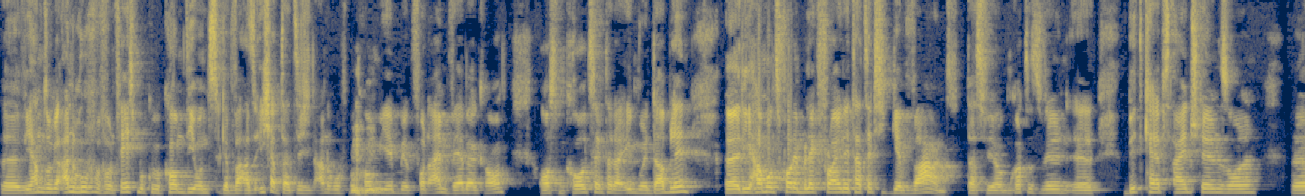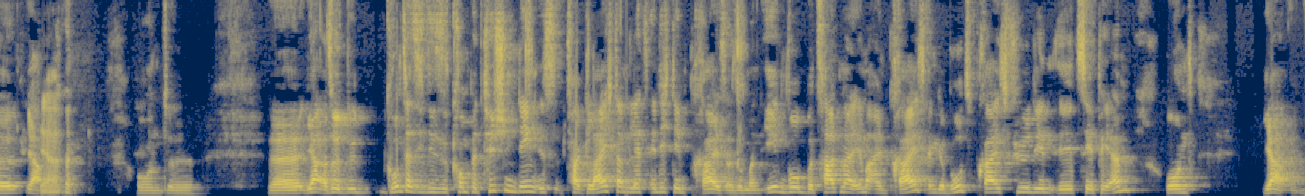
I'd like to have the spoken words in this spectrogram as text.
Äh, wir haben sogar Anrufe von Facebook bekommen, die uns, also ich habe tatsächlich einen Anruf bekommen mhm. von einem Werbeaccount aus dem Callcenter da irgendwo in Dublin. Äh, die haben uns vor dem Black Friday tatsächlich gewarnt, dass wir um Gottes Willen äh, Bitcaps einstellen sollen. Ja. ja. Und äh, ja, also du, grundsätzlich dieses Competition-Ding ist, vergleicht dann letztendlich den Preis. Also man irgendwo bezahlt man ja immer einen Preis, einen Gebotspreis für den äh, CPM und ja,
